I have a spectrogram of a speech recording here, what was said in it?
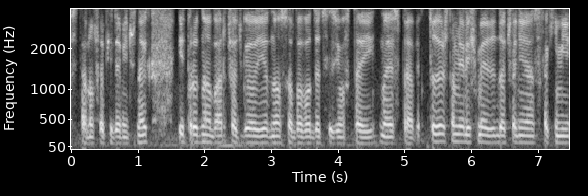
stanów epidemicznych i trudno obarczać go jednoosobowo decyzją w tej sprawie. Tu zresztą mieliśmy do czynienia z takimi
